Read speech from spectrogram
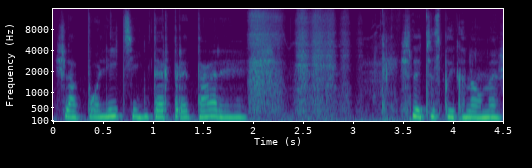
Și la poliție, interpretare. și de ce spui că n-au mers?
